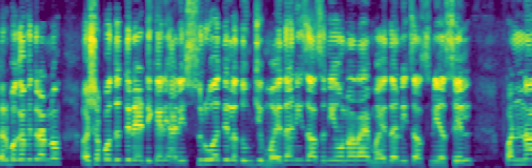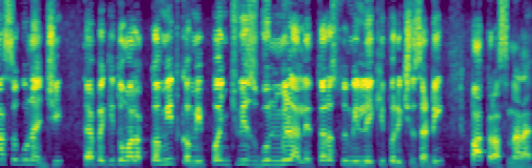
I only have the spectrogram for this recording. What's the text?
तर बघा मित्रांनो अशा पद्धतीने या ठिकाणी आणि सुरुवातीला तुमची मैदानी चाचणी होणार आहे. मैदानी चाचणी असेल पन्नास गुणांची. त्यापैकी तुम्हाला कमीत कमी पंचवीस गुण मिळाले तरच तुम्ही लेखी परीक्षेसाठी पात्र असणार आहे.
